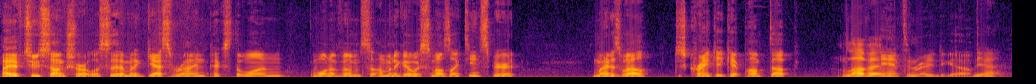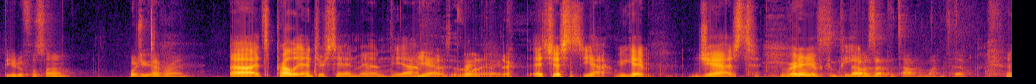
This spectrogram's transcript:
I have two songs shortlisted. I'm going to guess Ryan picks the one one of them. So I'm going to go with Smells Like Teen Spirit. Might as well. Just crank it, get pumped up, Love it. amped, and ready to go. Yeah, beautiful song. What do you have, Ryan? Uh, it's probably Enter Sandman. Yeah. Yeah, the great one out pick. there. It's just yeah, you get jazzed, ready That to compete. That was at the top of mine too.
